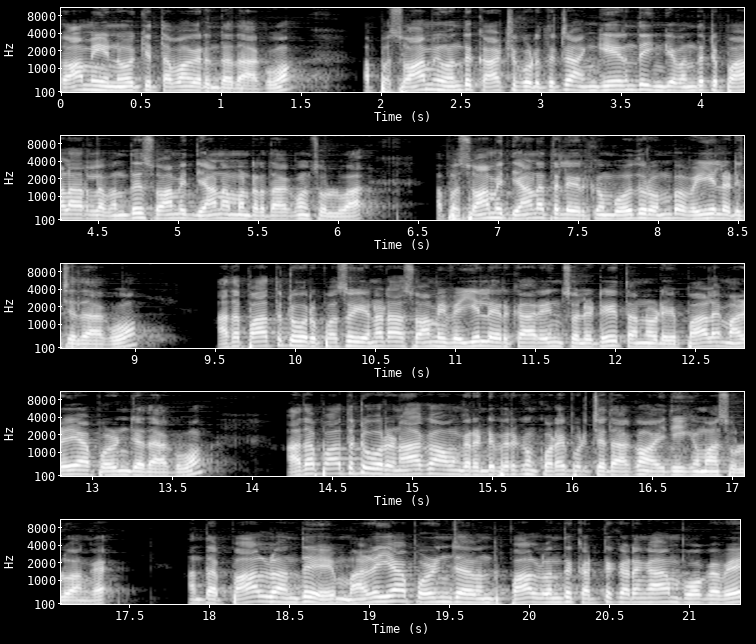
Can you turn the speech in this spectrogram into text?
சுவாமியை நோக்கி தவம் இருந்ததாகவும் அப்போ சுவாமி வந்து காட்சி கொடுத்துட்டு அங்கேருந்து இங்கே வந்துட்டு பாலாறில் வந்து சுவாமி தியானம் பண்ணுறதாகவும் சொல்லுவாள் அப்போ சுவாமி தியானத்தில் இருக்கும்போது ரொம்ப வெயில் அடித்ததாகவும் அதை பார்த்துட்டு ஒரு பசு என்னடா சுவாமி வெயில் இருக்காருன்னு சொல்லிட்டு தன்னுடைய பாலை மழையாக பொழிஞ்சதாகவும் அதை பார்த்துட்டு ஒரு நாகம் அவங்க ரெண்டு பேருக்கும் கொடை பிடிச்சதாகவும் ஐதீகமாக சொல்லுவாங்க. அந்த பால் வந்து மழையாக பொழிஞ்ச வந்து பால் வந்து கட்டுக்கடங்காமல் போகவே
